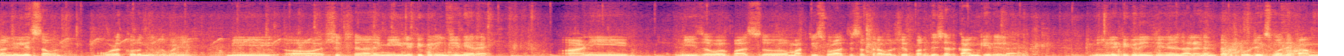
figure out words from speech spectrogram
माझं नाव निलेश सावंत ओळख करून देतो माझी मी शिक्षणाने मी इलेक्ट्रिकल इंजिनियर आहे. आणि मी जवळपास मागची सोळा ते सतरा वर्षे परदेशात काम केलेलं आहे. मी इलेक्ट्रिकल इंजिनियर झाल्यानंतर प्रोजेक्ट्समध्ये काम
